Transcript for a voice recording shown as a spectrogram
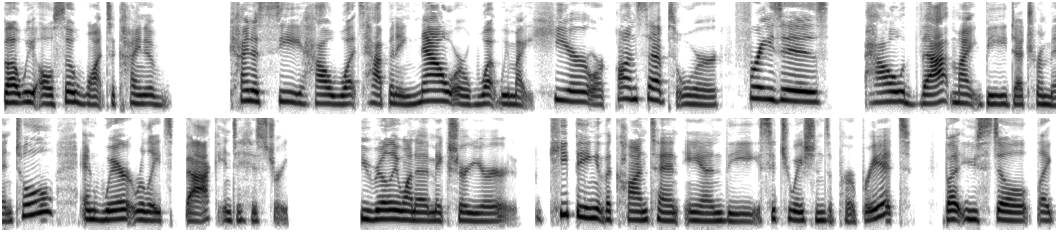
but we also want to kind of kind of see how what's happening now or what we might hear or concepts or phrases how that might be detrimental and where it relates back into history. You really want to make sure you're keeping the content and the situations appropriate, but you still like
